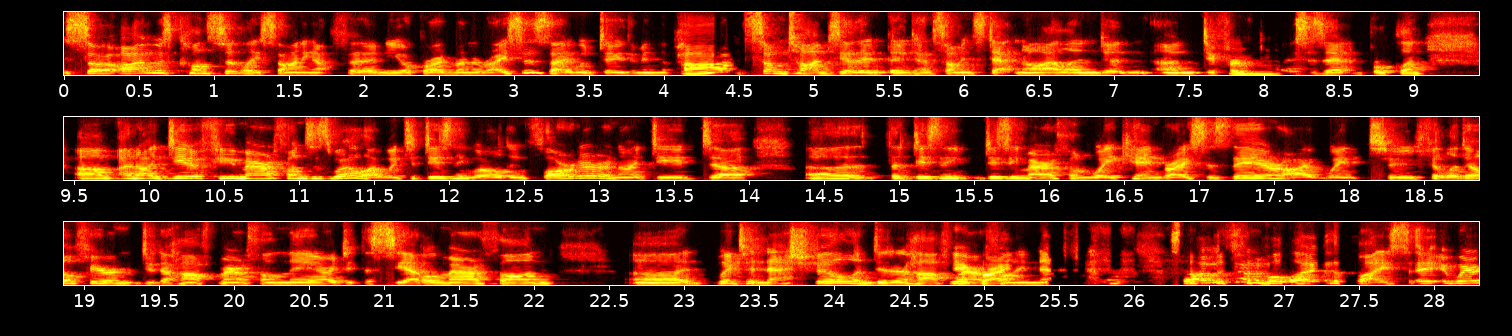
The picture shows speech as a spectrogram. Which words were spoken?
So I was constantly signing up for New York Roadrunner races. They would do them in the park. Mm-hmm. Sometimes, yeah, they'd, they'd, have some in Staten Island and, and different mm-hmm. places out in Brooklyn. Um, and I did a few marathons as well. I went to Disney World in Florida and I did uh, uh, the Disney Disney Marathon weekend races there. I went to Philadelphia and did a half marathon there. I did the Seattle Marathon. Uh, went to Nashville and did a half yeah, marathon in Nashville. So I was kind of all over the place. Where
